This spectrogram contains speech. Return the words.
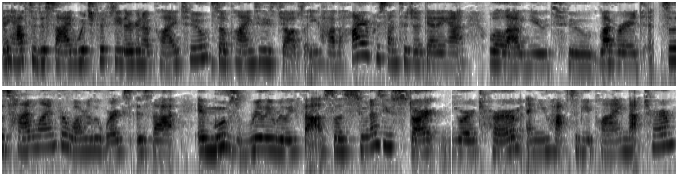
they have to decide which 50 they're going to apply to. So applying to these jobs that you have a higher percentage of getting at will allow you to leverage. So the timeline for Waterloo Works is that it moves really, really fast. So as soon as you start your term and you have to be applying that term,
